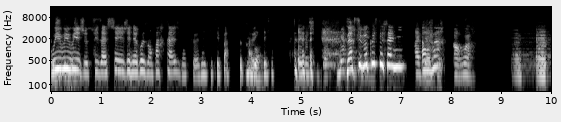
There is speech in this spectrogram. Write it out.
Oui, oui, oui. Je suis assez généreuse en partage. Donc, n'hésitez pas. Ce sera avec plaisir. Eh ben, Merci, Merci beaucoup, Stéphanie. Au revoir. Au revoir.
